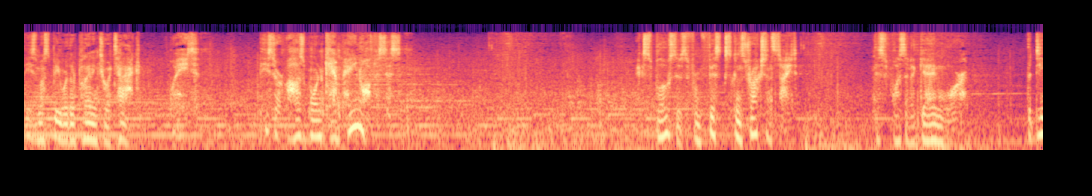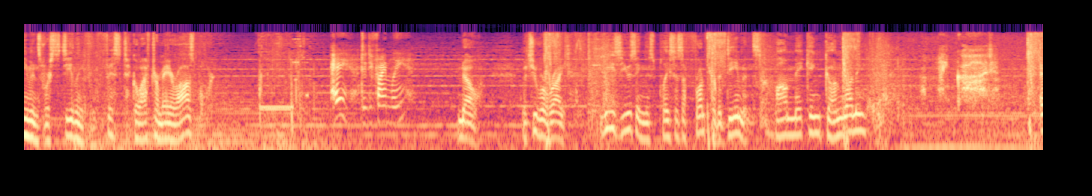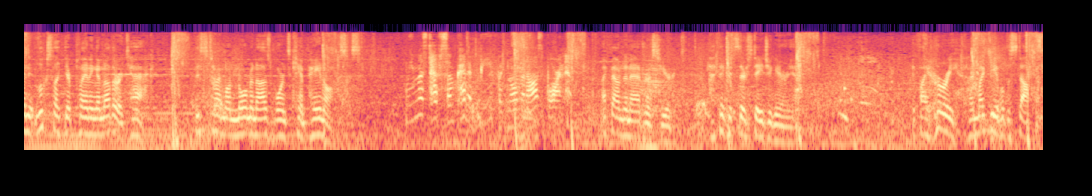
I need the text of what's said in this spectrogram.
These must be where they're planning to attack. Wait. These are Osborn campaign offices. Explosives from Fisk's construction site. This wasn't a gang war. The demons were stealing from Fisk to go after Mayor Osborn. Lee? No, but you were right. Lee's using this place as a front for the demons. Bomb making, gun running, Oh my god. and it looks like they're planning another attack. This time on Norman Osborn's campaign offices. We must have some kind of beef with Norman Osborn. I found an address here. I think it's their staging area. If I hurry, I might be able to stop them.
